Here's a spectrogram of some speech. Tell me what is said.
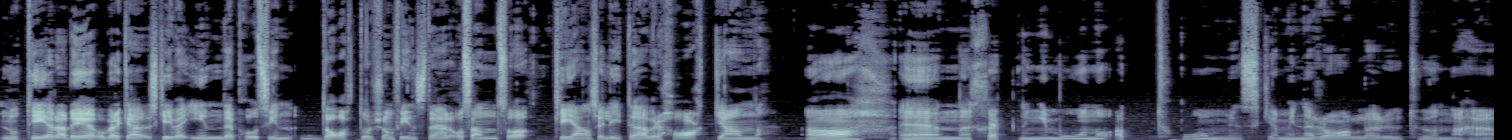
noterar det och verkar skriva in det på sin dator som finns där och sen så kliar han sig lite över hakan. Ja, en skeppning monoatomiska mineraler utvunna här.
